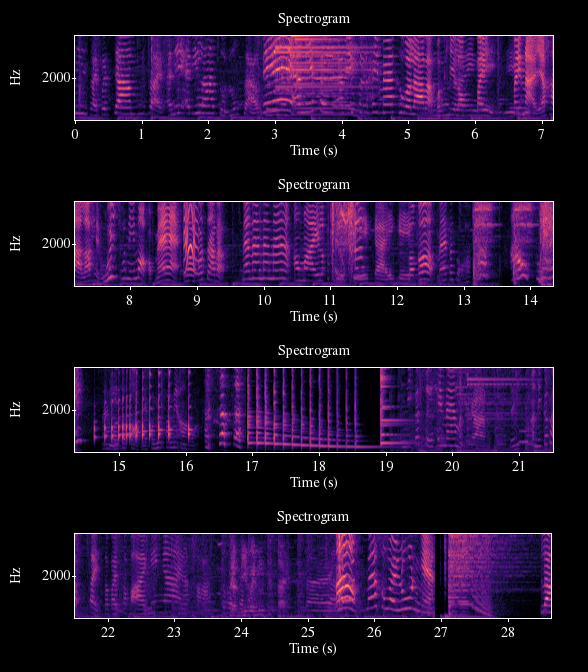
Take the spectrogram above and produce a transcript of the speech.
ที่ใส่ประจำใส่อันนี้อันนี้ล่าสุดลูกสาวซื้นี่มาอันนี้ซื้ออันนี้ซื้อให้แม่คือเวลาแบบบางทีเราไปนี่ไปไหนอะค่ะแล้วเห็นอุ้ยชุดนี้เหมาะกับแม่ เราก็จะแบบแม่แม่แม่แม่เอาไหมแล้วก็ถ่ายรูปเก๋ปึ๊บไก๋เก๋แล้วก็แม่ก็บอกว่าเอา แบบนี้วัยรุ่นก็ใส่นะใช่ๆอ้าวแม่เขาวัยรุ่นไง เรา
